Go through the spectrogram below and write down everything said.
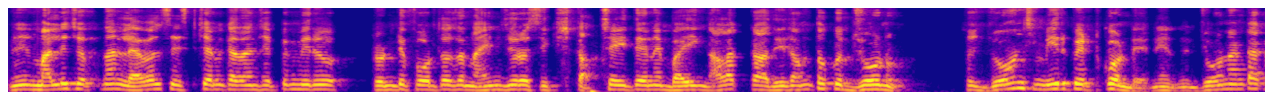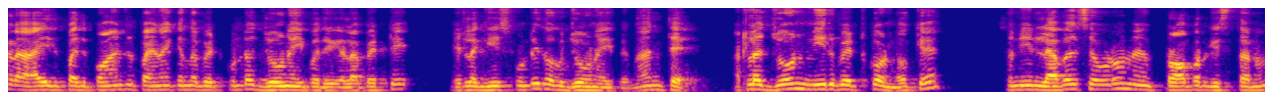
నేను మళ్ళీ చెప్తున్నాను లెవెల్స్ ఇచ్చాను కదా అని చెప్పి మీరు twenty four thousand nine zero six touch అయితేనే బయింగ్ అలా కాదు. ఇదంతా ఒక జోన్. సో జోన్స్ మీరు పెట్టుకోండి. నేను జోన్ అంటే అక్కడ ఐదు పది పాయింట్లు పైన కింద పెట్టుకుంటే జోన్ అయిపోతుంది. ఇలా పెట్టి ఇట్లా గీసుకుంటే ఇది ఒక జోన్ అయిపోయింది. అంతే. అట్లా జోన్ మీరు పెట్టుకోండి. ఓకే? సో నేను లెవెల్స్ ఇవ్వడం నేను ప్రాపర్గా ఇస్తాను.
